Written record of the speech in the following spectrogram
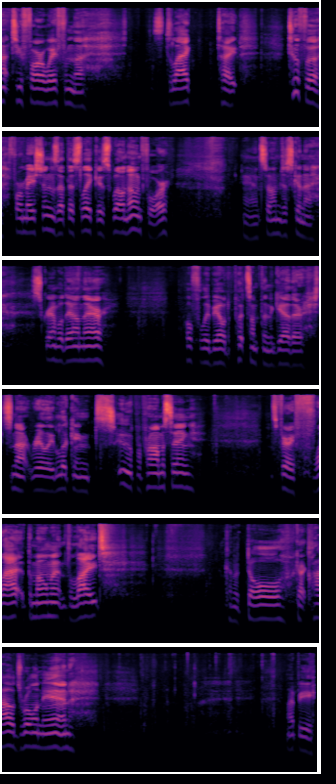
not too far away from the stalactite tufa formations that this lake is well known for. And so I'm just gonna scramble down there, hopefully be able to put something together. It's not really looking super promising. It's very flat at the moment, the light, kind of dull. Got clouds rolling in. Might be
